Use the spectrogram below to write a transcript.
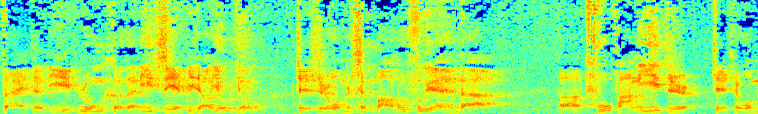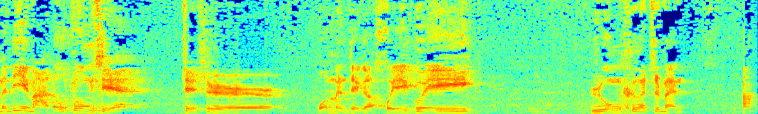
在这里融合的历史也比较悠久。这是我们圣保禄书院的呃厨房遗址，这是我们利玛窦中学，这是我们这个回归融合之门啊。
